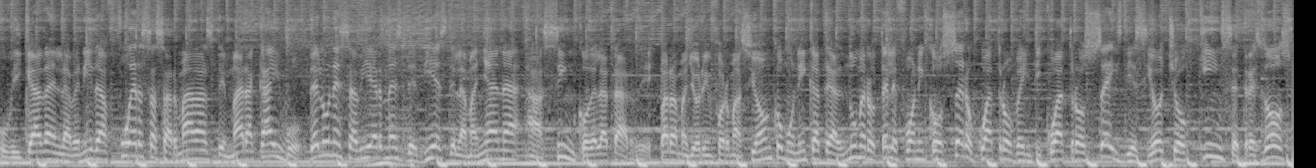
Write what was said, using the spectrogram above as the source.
ubicada en la avenida Fuerzas Armadas de Maracaibo, de lunes a viernes de 10 de la mañana a 5 de la tarde. Para mayor información, comunícate al número telefónico 0424 618 1532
